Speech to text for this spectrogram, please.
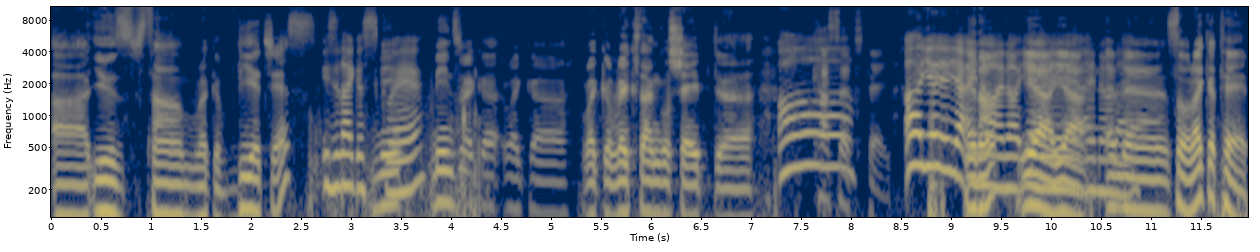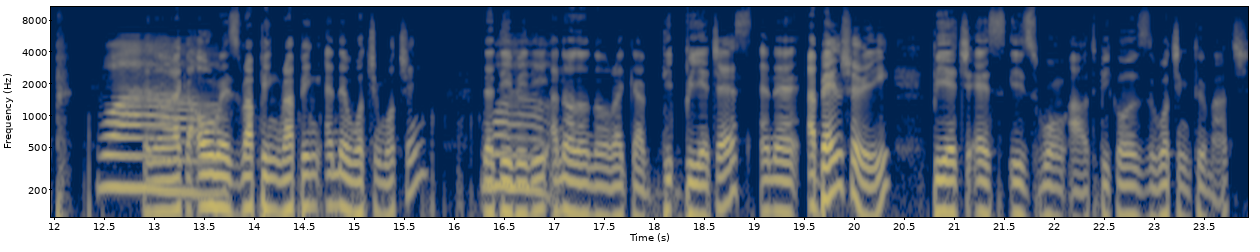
uh, use some like a VHS. is it like a Me- square? means like a like a like a rectangle shaped uh, oh, cassette tape. Oh, yeah, yeah, yeah. I you know, I know. Yeah, yeah, yeah, I know and that. then so like a tape, wow. you know, like always wrapping, wrapping, and then watching, watching the DVD. Wow. Uh, no, no, no, like a D- VHS, and then eventually VHS is worn out because watching too much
